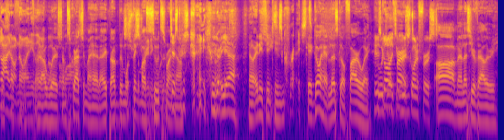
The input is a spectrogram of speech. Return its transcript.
I don't know anything I wish. I'm law. scratching my head. I, I've been Just thinking about suits order. right Just now. restraining. You got- yeah. No, anything Jesus can. Christ. Okay, go ahead. Let's go. Fire away. Who's Who would you going like to- first? Who's going first? Oh man, let's hear Valerie.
